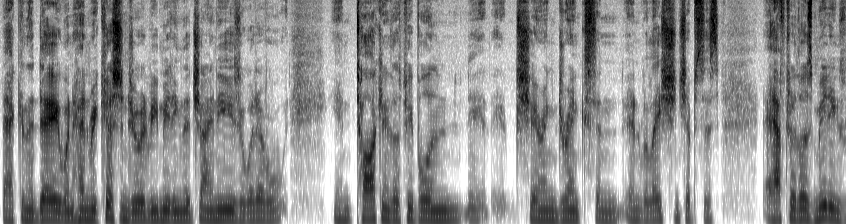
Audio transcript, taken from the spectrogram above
back in the day when Henry Kissinger would be meeting the Chinese or whatever, and talking to those people and sharing drinks and, and relationships, is after those meetings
